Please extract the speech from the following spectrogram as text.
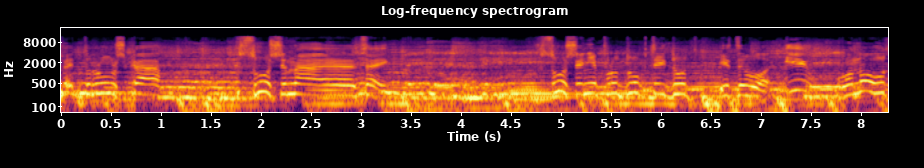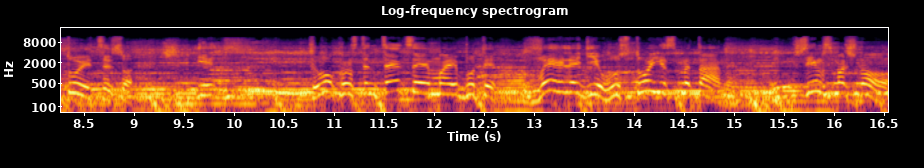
петрушка, сушена е, цей. Сушені продукти йдуть і того. І воно готується все. І того консистенція має бути в вигляді густої сметани. Всім смачного!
